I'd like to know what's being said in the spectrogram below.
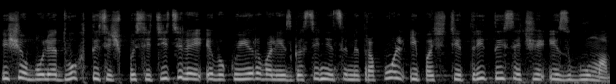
Еще более 2000 посетителей эвакуировали из гостиницы «Метрополь» и почти 3000 из ГУМа.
